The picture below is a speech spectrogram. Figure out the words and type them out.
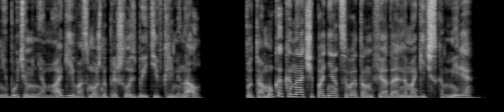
Не будь у меня магии, возможно, пришлось бы идти в криминал, потому как иначе подняться в этом феодально-магическом мире –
